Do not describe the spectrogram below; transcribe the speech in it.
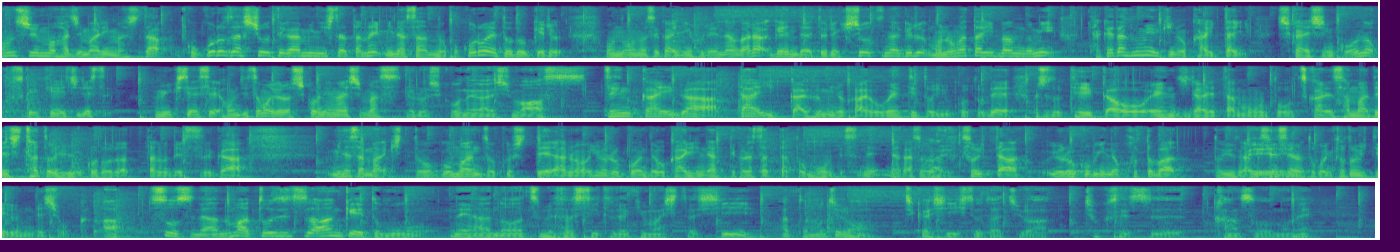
今週も始まりました。志を手紙にしたため皆さんの心へ届ける。お能の世界に触れながら現代と歴史をつなげる物語番組武田文幸の解体。司会進行の小菅圭一です。文幸先生本日もよろしくお願いします。よろしくお願いします。前回が第1回文の会を終えてということでちょっと定価を演じられたものとお疲れ様でしたということだったのですが皆様きっとご満足してあの喜んでお帰りになってくださったと思うんですね。なんかそ,、はい、そういった喜びの言葉というのは先生のところに届いてるんでしょうか、えー、あそうですね。あの、まあ、当日アンケートも、ね、あの集めさせていただきましたしあともちろん近しい人たちは直接感想のね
